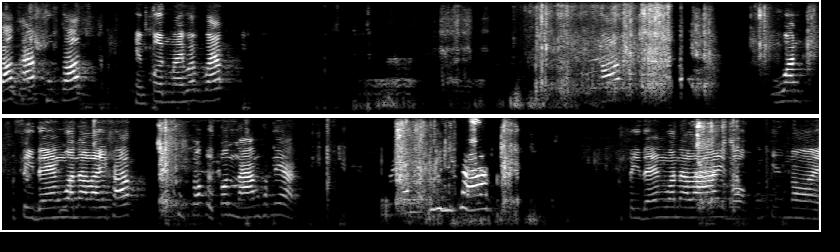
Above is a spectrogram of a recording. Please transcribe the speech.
ก๊อฟครับครูก๊อฟเห็นเปิดไมค์แวบๆครูก๊อฟวันสีแดงวันอะไรครับครูก๊อฟหรือต้นน้ำครับเนี่ยอันที่ครับสีแดงวันอะไร บอกน้องเกมหน่อย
